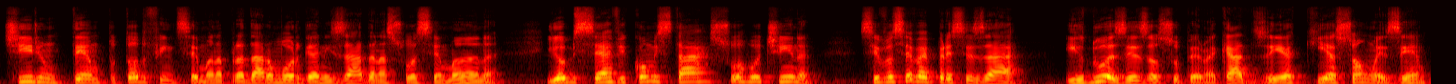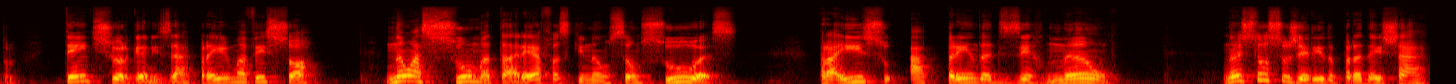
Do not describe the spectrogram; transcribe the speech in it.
Tire um tempo todo fim de semana para dar uma organizada na sua semana e observe como está a sua rotina. Se você vai precisar ir duas vezes ao supermercado, e aqui é só um exemplo, tente se organizar para ir uma vez só. Não assuma tarefas que não são suas. Para isso, aprenda a dizer não. Não estou sugerindo para deixar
